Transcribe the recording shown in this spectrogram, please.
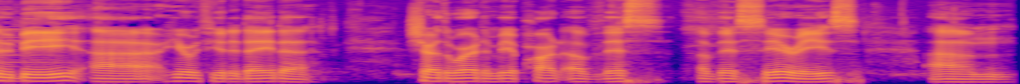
to be uh, here with you today to share the word and be a part of this of this series. Um,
